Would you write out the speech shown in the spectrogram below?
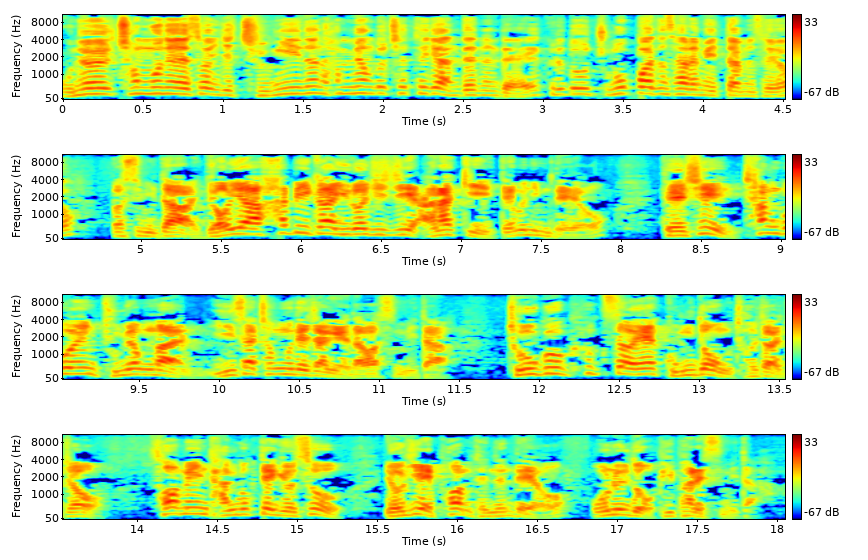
오늘 청문회에서 이제 증인은 한 명도 채택이 안 됐는데 그래도 주목받은 사람이 있다면서요? 맞습니다. 여야 합의가 이루어지지 않았기 때문인데요. 대신 참고인 두 명만 인사청문회장에 나왔습니다. 조국 흑서의 공동 저자죠. 서민 단국대 교수 여기에 포함됐는데요. 오늘도 비판했습니다.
